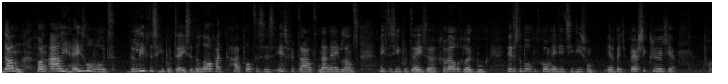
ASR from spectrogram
Dan van Ali Hazelwood. De liefdeshypothese, de love hypothesis is vertaald naar Nederlands. Liefdeshypothese, geweldig leuk boek. Dit is de bol.com editie. Die is van een beetje persik kleurtje. Of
